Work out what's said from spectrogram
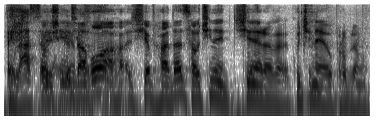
Păi lasă Deci, când a șef Haddad sau cine, cine era, cu cine ai o problemă?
